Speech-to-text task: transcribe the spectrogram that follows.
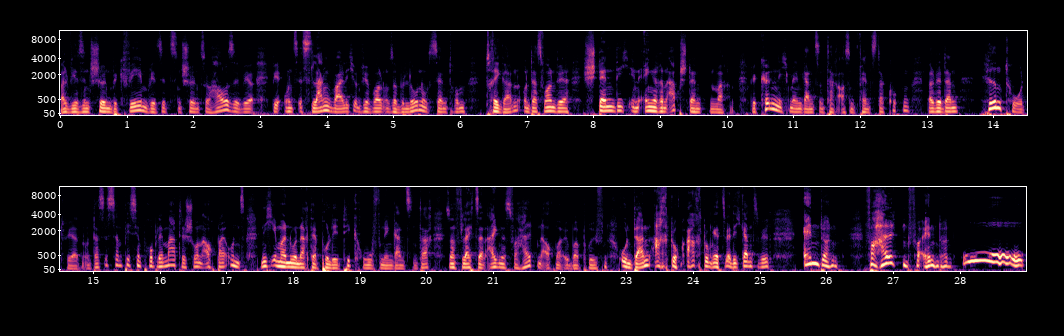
weil wir sind schön bequem, wir sitzen schön zu Hause, wir, wir, uns ist langweilig und wir wollen unser Belohnungszentrum triggern und das wollen wir ständig in engeren Abständen machen. Wir können nicht mehr den ganzen Tag aus dem Fenster gucken, weil wir dann hirntot werden. Und das ist ein bisschen problematisch schon auch bei uns. Nicht immer nur nach der Politik rufen den ganzen Tag, sondern vielleicht sein eigenes Verhalten auch mal überprüfen. Und dann, Achtung, Achtung, jetzt werde ich ganz wild, ändern, Verhalten verändern. Oh.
